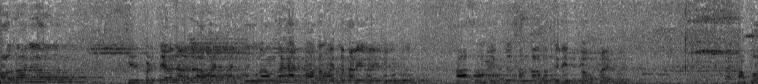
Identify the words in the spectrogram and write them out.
പതിനാല് ലോകം കീഴ്പ്പെടുത്തിയവനാണ് അവൻ. മൂന്നാമത്തെ തലയിൽ വയ്ക്കുന്നു ആ സമയത്ത് സന്ദർഭത്തിൽ എനിക്ക് ഉറപ്പായിരുന്നു. അപ്പോ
